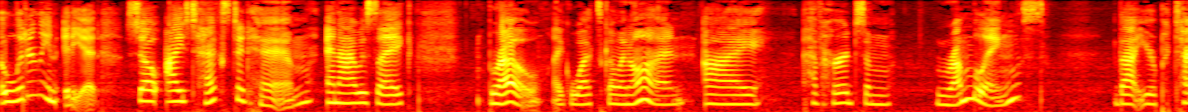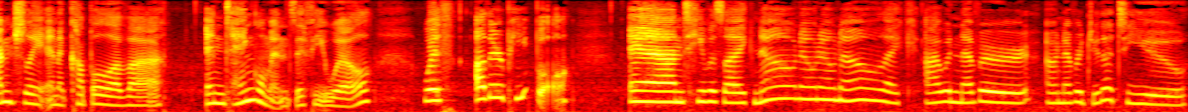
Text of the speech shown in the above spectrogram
literally an idiot. So I texted him and I was like, bro, like what's going on? I have heard some rumblings that you're potentially in a couple of uh entanglements, if you will, with other people. And he was like, "No, no, no, no. Like I would never I would never do that to you."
